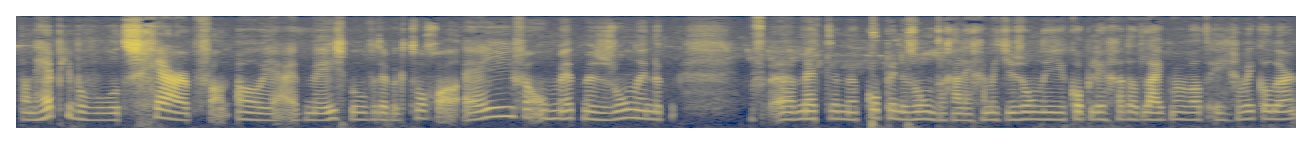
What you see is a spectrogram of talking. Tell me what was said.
Dan heb je bijvoorbeeld scherp van, oh ja, het meest behoefte heb ik toch wel even om met mijn zon in de, uh, met mijn kop in de zon te gaan liggen. Met je zon in je kop liggen, dat lijkt me wat ingewikkelder.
